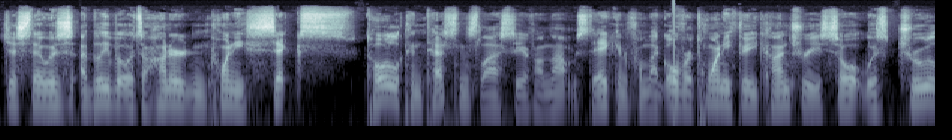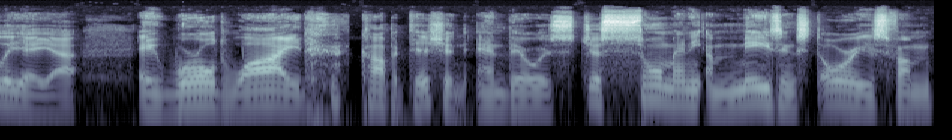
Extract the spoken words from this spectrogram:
Just there was, I believe it was 126 total contestants last year, if I'm not mistaken, from like over 23 countries. So it was truly a uh, a worldwide competition, and there was just so many amazing stories from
